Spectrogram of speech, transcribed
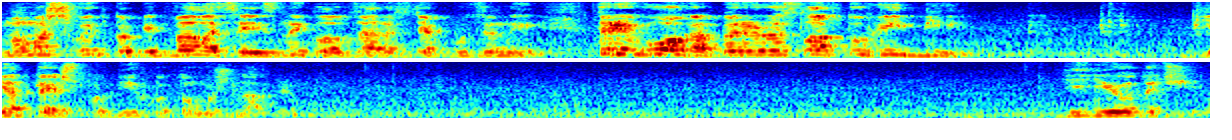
Мама швидко підвелася і зникла у заростях бузини. Тривога переросла в тугий біль. Я теж побіг у тому ж напрямку. Її оточили.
